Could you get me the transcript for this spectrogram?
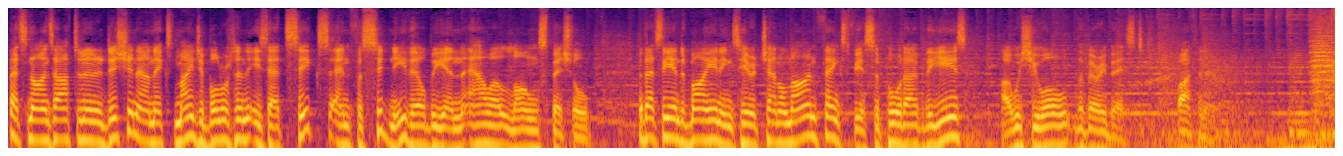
That's Nine's afternoon edition. Our next major bulletin is at 6, and for Sydney, there'll be an hour long special. But that's the end of my innings here at Channel 9. Thanks for your support over the years. I wish you all the very best. Bye for now. Bye.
